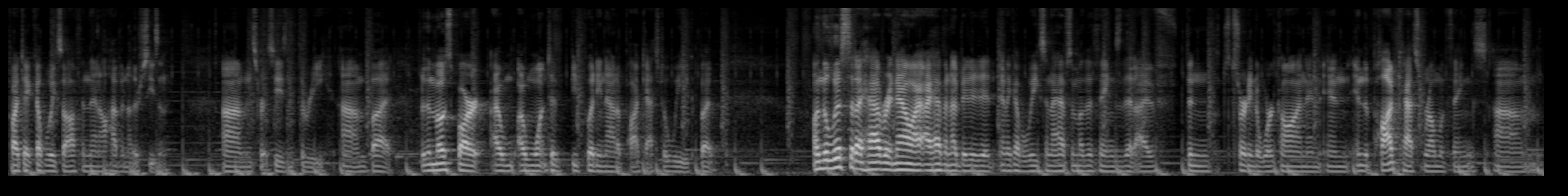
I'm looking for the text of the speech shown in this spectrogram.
Probably take a couple weeks off and then I'll have another season um, and start season three. Um, but for the most part, I, I want to be putting out a podcast a week. But on the list that I have right now, I, I haven't updated it in a couple weeks, and I have some other things that I've been starting to work on. And, and in the podcast realm of things, um,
